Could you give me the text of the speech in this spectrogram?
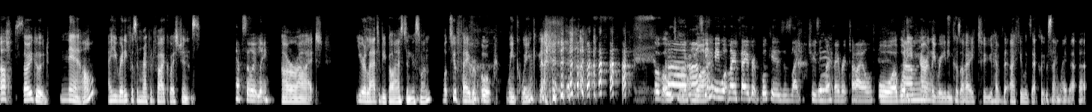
Oh, so good. Now, are you ready for some rapid fire questions? Absolutely. All right. You're allowed to be biased in this one. What's your favorite book? wink, wink. No. of all time. Uh, asking why? me what my favorite book is is like choosing my favorite child. Or what are you um, currently reading? Because I too have that. I feel exactly the same way about that.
